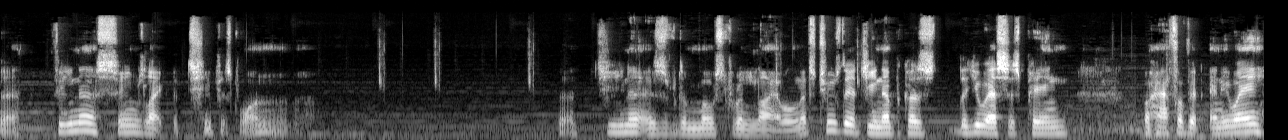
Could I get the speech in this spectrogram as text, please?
the Athena seems like the cheapest one. Gina is the most reliable. Let's choose the Gina because the US is paying for half of it anyway.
